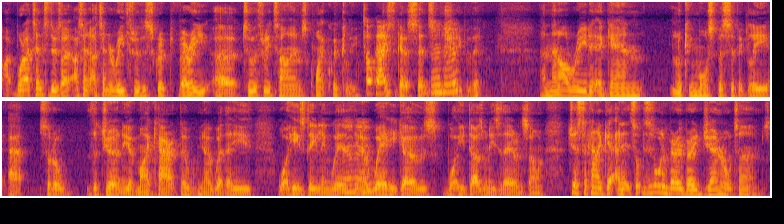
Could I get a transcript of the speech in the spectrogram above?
I, what I tend to do is I, I, tend, I tend to read through the script very uh, two or three times quite quickly, Okay. Mm-hmm. just to get a sense of the shape of it, and then I'll read it again, looking more specifically at sort of the journey of my character. You know, whether he, what he's dealing with, you Mm-hmm. know, where he goes, what he does when he's there, and so on, just to kind of get. And it's all- this is all in very very general terms.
